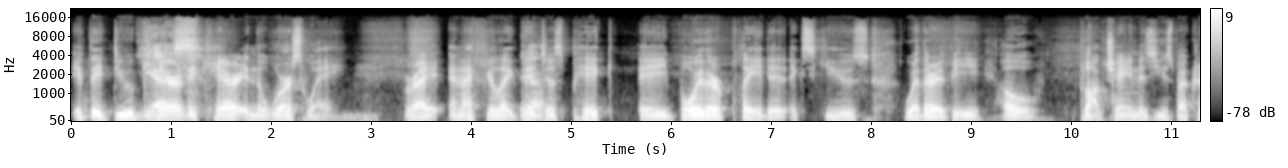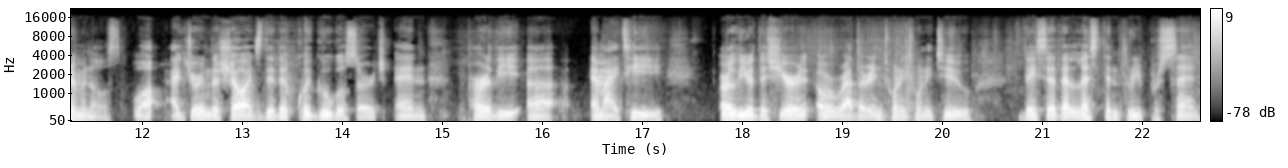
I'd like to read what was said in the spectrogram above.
if they do care, Yes. they care in the worst way. Right. And I feel like they Yeah. just pick a boilerplated excuse, whether it be, oh, blockchain is used by criminals. Well, I, during the show, I just did a quick Google search, and per the uh, MIT earlier this year, or rather in 2022, they said that less than 3%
